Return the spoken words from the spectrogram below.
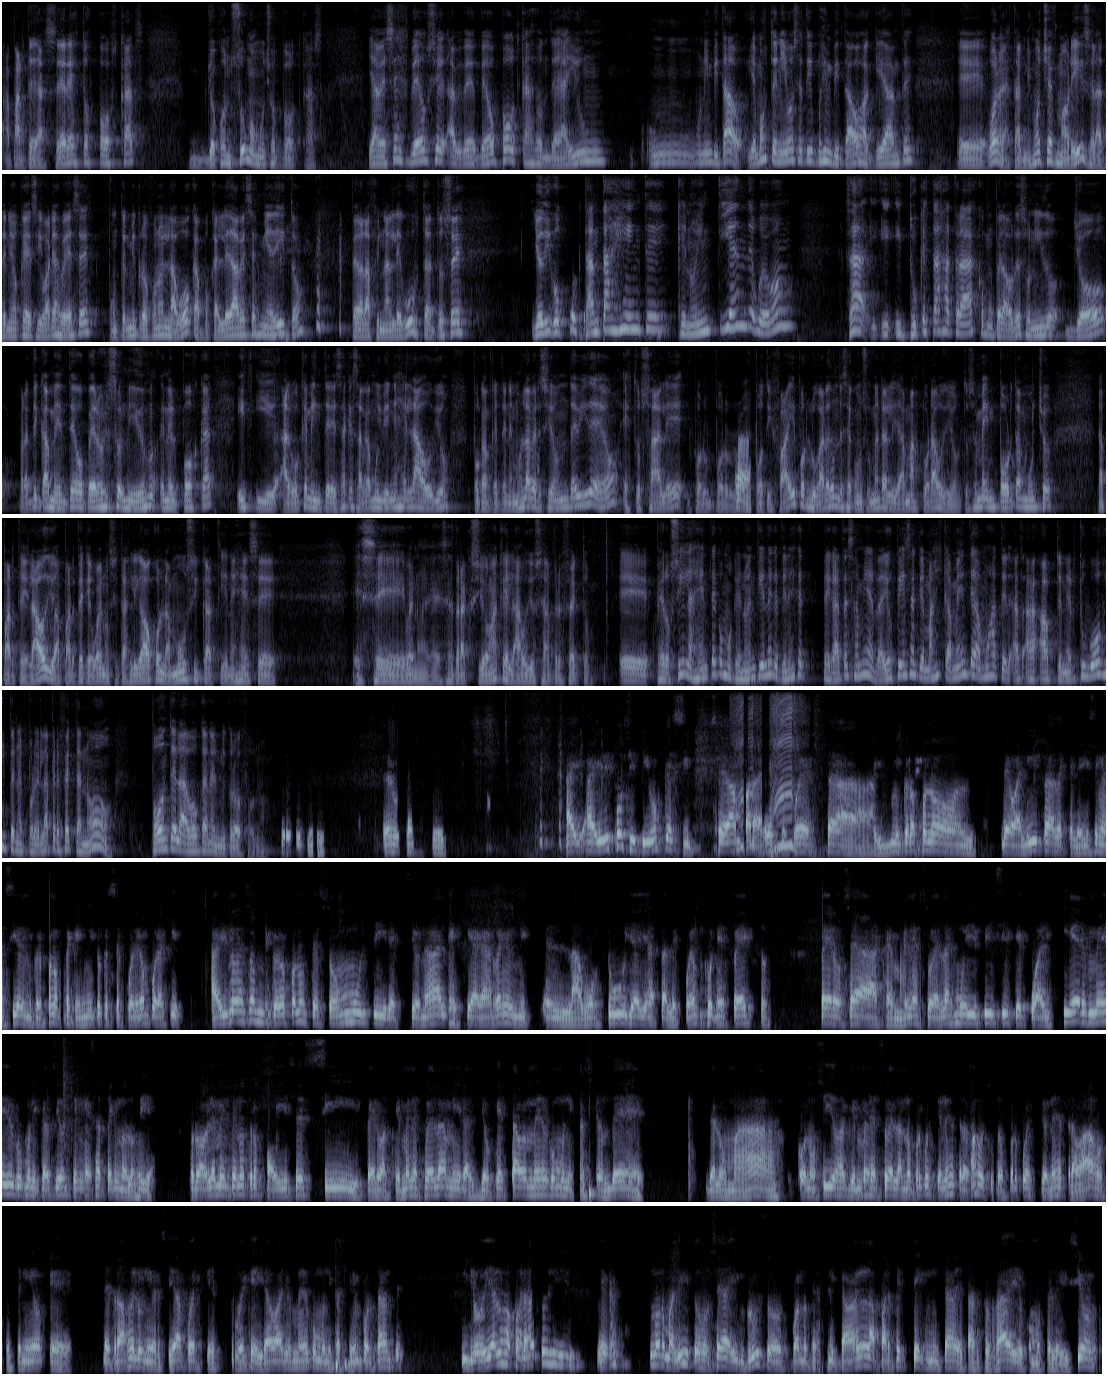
aparte de hacer estos podcasts, yo consumo mucho podcast. Y a veces veo, veo podcasts donde hay un, un, un invitado. Y hemos tenido ese tipo de invitados aquí antes. Eh, bueno, y hasta el mismo Chef Maurice se le ha tenido que decir varias veces, ponte el micrófono en la boca, porque a él le da a veces miedito, pero a la final le gusta. Entonces, yo digo, tanta gente que no entiende, huevón. O sea, y, y tú que estás atrás como operador de sonido, yo prácticamente opero el sonido en el podcast y, y algo que me interesa que salga muy bien es el audio, porque aunque tenemos la versión de video, esto sale por, por Ah. Spotify y por lugares donde se consume en realidad más por audio. Entonces me importa mucho la parte del audio, aparte que, bueno, si estás ligado con la música, tienes ese, ese, bueno, esa atracción a que el audio sea perfecto. Eh, pero sí, la gente como que no entiende que tienes que pegarte esa mierda. Ellos piensan que mágicamente vamos a, a- a obtener tu voz y pone- ponerla perfecta. No, ponte la boca en el micrófono. Hay, hay dispositivos que sí se dan para eso, pues. O sea, hay micrófonos de balita, de que le dicen así, el micrófono pequeñito que se cuelgan por aquí. Hay uno de esos micrófonos que son multidireccionales, que agarran el el- la voz tuya y hasta le pueden poner efectos. Pero, o sea, acá en Venezuela es muy difícil que cualquier medio de comunicación tenga esa tecnología. Probablemente en otros países sí, pero aquí en Venezuela, mira, yo que he estado en medios de comunicación de, de los más conocidos aquí en Venezuela, no por cuestiones de trabajo, sino por cuestiones de trabajo que he tenido que, de trabajo de la universidad, pues que tuve que ir a varios medios de comunicación importantes. Y yo veía los aparatos y eran normalitos, o sea, incluso cuando te explicaban la parte técnica de tanto radio como televisión,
